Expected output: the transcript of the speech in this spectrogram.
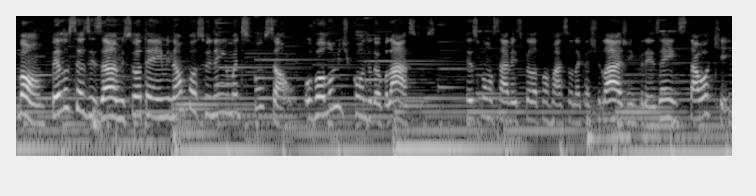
Bom, pelos seus exames, sua TM não possui nenhuma disfunção. O volume de condroblastos, responsáveis pela formação da cartilagem presente, está ok,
